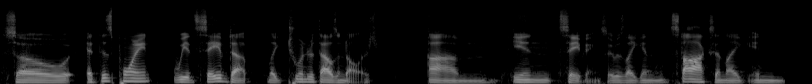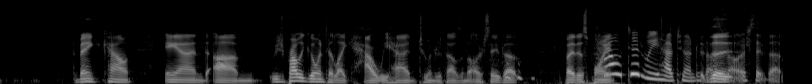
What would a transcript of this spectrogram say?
So at this point, we had saved up like two hundred thousand dollars, um, in savings. It was like in stocks and like in the bank account, and um, we should probably go into like how we had two hundred thousand dollars saved up by this point. How did we have two hundred thousand dollars saved up?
